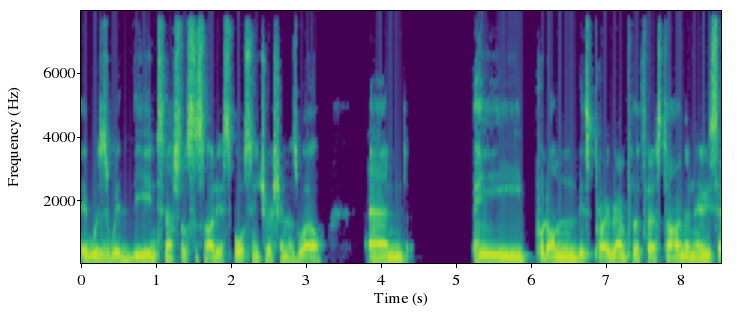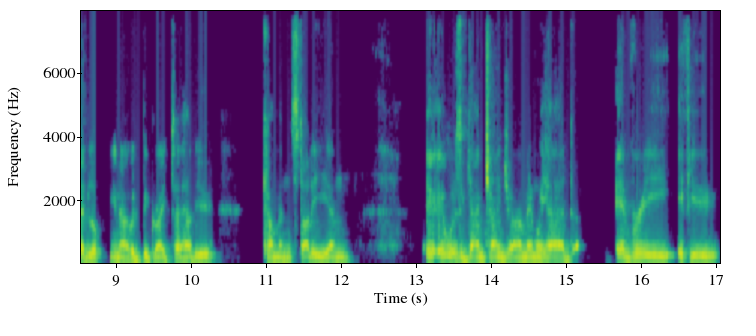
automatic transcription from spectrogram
it was with the International Society of Sports Nutrition as well. And he put on this program for the first time, and he said, "Look, you know, it'd be great to have you come and study." And it, it was a game changer. I mean, we had every if you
